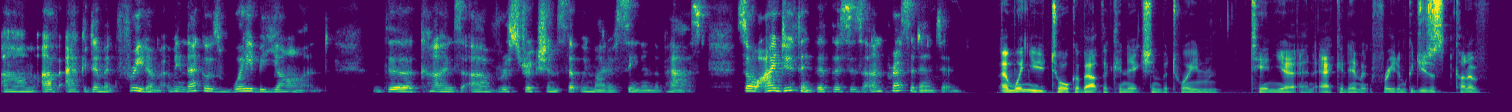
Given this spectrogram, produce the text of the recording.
um, of academic freedom. I mean, that goes way beyond the kinds of restrictions that we might have seen in the past. So I do think that this is unprecedented. And when you talk about the connection between tenure and academic freedom, could you just kind of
